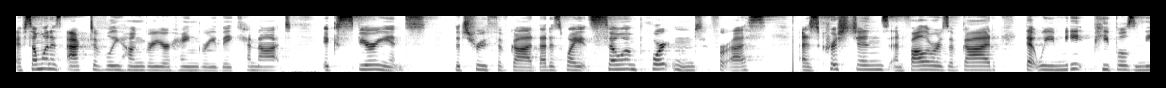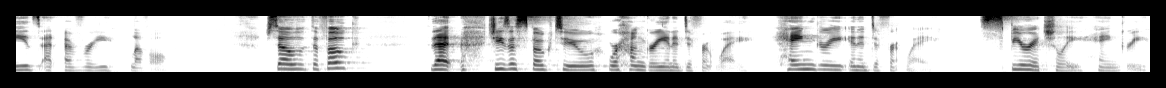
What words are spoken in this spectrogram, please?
If someone is actively hungry or hangry, they cannot experience the truth of God. That is why it's so important for us as Christians and followers of God that we meet people's needs at every level. So the folk that Jesus spoke to were hungry in a different way, hangry in a different way, spiritually hangry.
